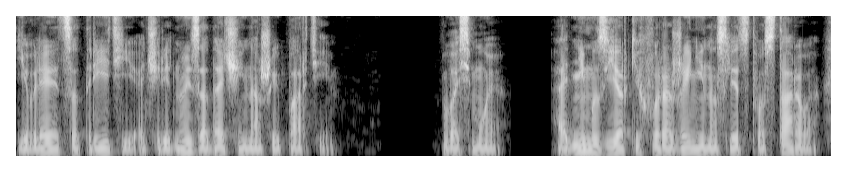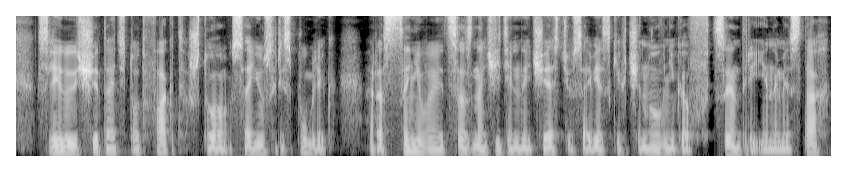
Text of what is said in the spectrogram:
является третьей очередной задачей нашей партии. Восьмое. Одним из ярких выражений наследства старого следует считать тот факт, что Союз республик расценивается значительной частью советских чиновников в центре и на местах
